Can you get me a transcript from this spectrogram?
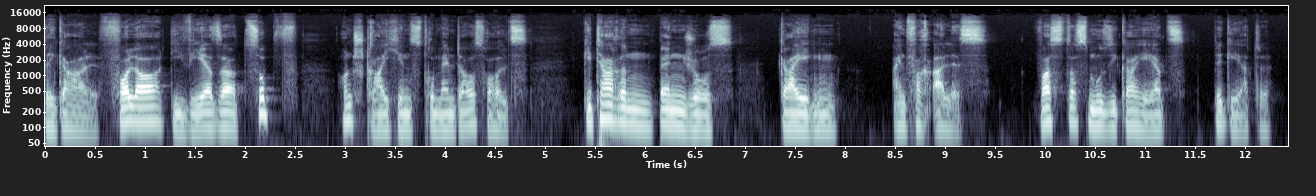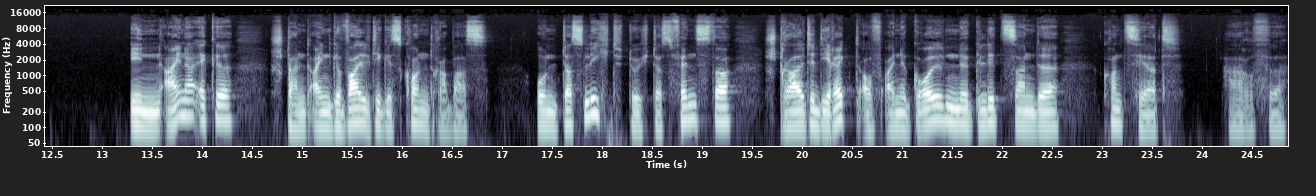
Regal voller diverser Zupf- und Streichinstrumente aus Holz. Gitarren, Banjos, Geigen, einfach alles, was das Musikerherz begehrte. In einer Ecke stand ein gewaltiges Kontrabass, und das Licht durch das Fenster strahlte direkt auf eine goldene, glitzernde Konzertharfe.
